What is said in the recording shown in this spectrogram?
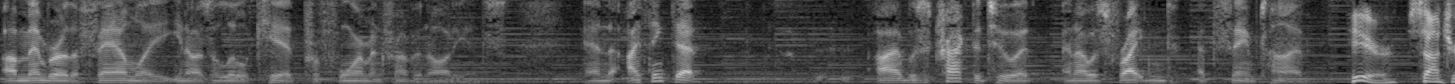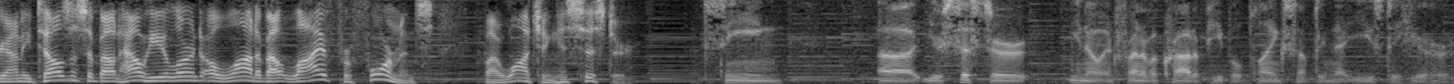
a member of the family, you know, as a little kid, perform in front of an audience. And I think that I was attracted to it and I was frightened at the same time. Here, Satriani tells us about how he learned a lot about live performance by watching his sister. Seeing uh, your sister, you know, in front of a crowd of people playing something that you used to hear her,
